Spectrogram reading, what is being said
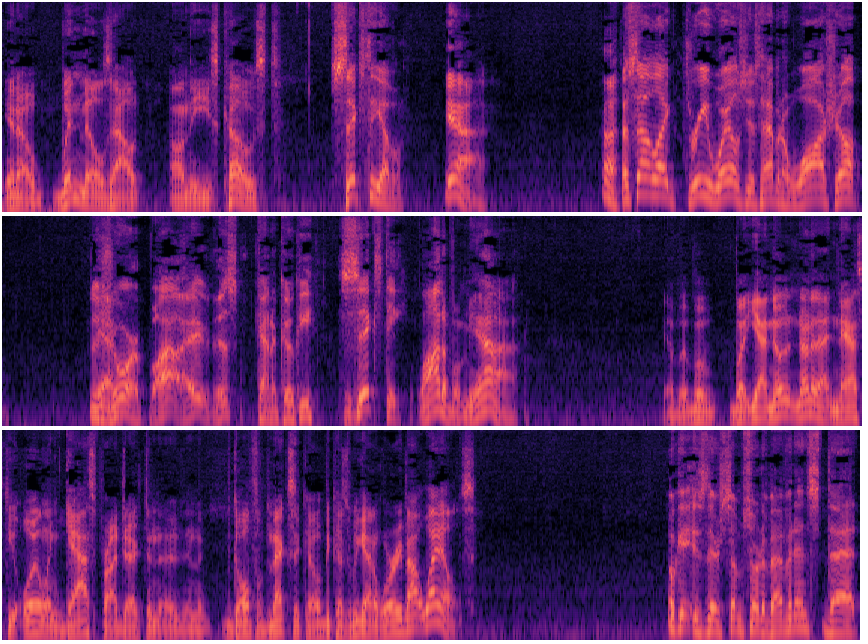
you know, windmills out on the East Coast. 60 of them. Yeah. That's not like three whales just having to wash up the Yeah. shore. Wow, hey, this kind of kooky. 60. A lot of them, yeah. Yeah, but, but but yeah, no none of that nasty oil and gas project in the in the Gulf of Mexico because we got to worry about whales. Okay, is there some sort of evidence that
